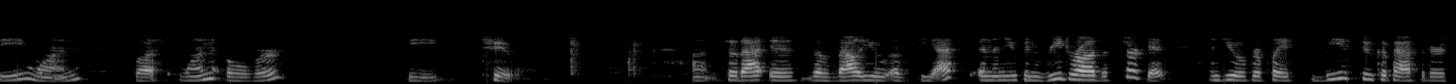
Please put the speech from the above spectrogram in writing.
C1 plus 1 over C2. Um, so that is the value of CS, and then you can redraw the circuit, and you have replaced these two capacitors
